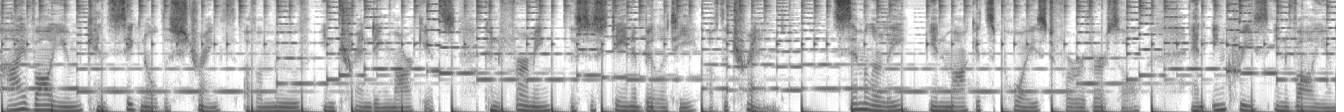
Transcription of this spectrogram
High volume can signal the strength of a move in trending markets, confirming the sustainability of the trend. Similarly, in markets poised for reversal, an increase in volume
